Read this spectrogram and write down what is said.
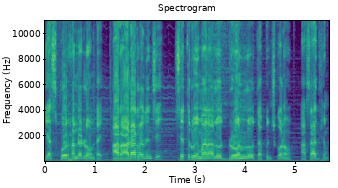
ఎస్ ఫోర్ హండ్రెడ్లో ఉంటాయి. ఆ రాడార్ల నుంచి శత్రు విమానాలు డ్రోన్లు తప్పించుకోవడం అసాధ్యం.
